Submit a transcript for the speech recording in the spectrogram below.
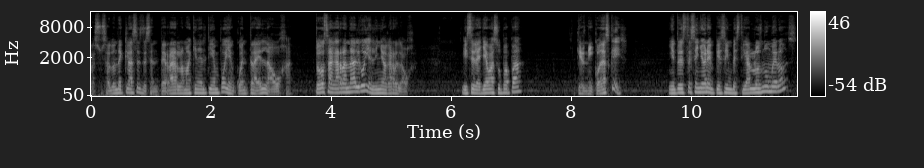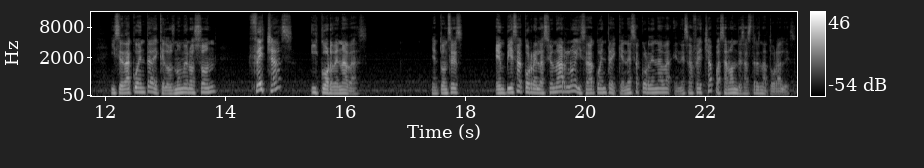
a su salón de clases desenterrar la máquina del tiempo y encuentra él la hoja. Todos agarran algo y el niño agarra la hoja. Y se la lleva a su papá, que es Nicolas Cage. Y entonces este señor empieza a investigar los números y se da cuenta de que los números son fechas y coordenadas. Y entonces empieza a correlacionarlo y se da cuenta de que en esa coordenada, en esa fecha, pasaron desastres naturales.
